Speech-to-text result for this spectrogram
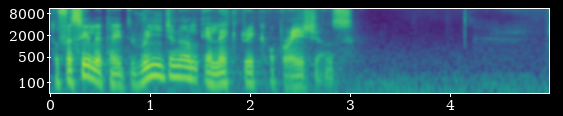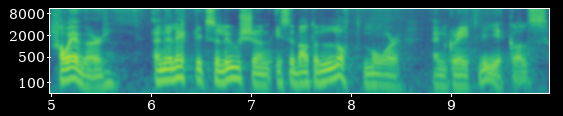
to facilitate regional electric operations. However, an electric solution is about a lot more than great vehicles.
